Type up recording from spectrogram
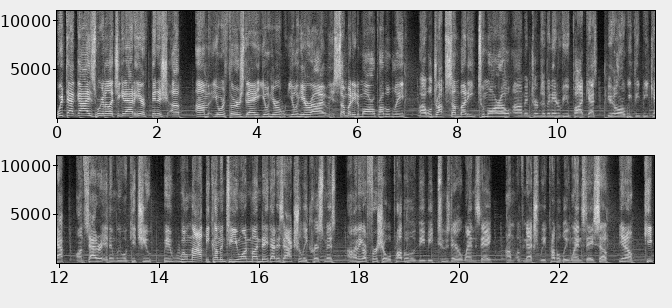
with that, guys, we're gonna let you get out of here. Finish up um, your Thursday. You'll hear you'll hear uh, somebody tomorrow probably. Uh, we'll drop somebody tomorrow um, in terms of an interview podcast. You hear our weekly recap on Saturday, and then we will get you. We will not be coming to you on Monday. That is actually Christmas. Um, I think our first show will probably be, be Tuesday or Wednesday um, of next week, probably Wednesday. So you know, keep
